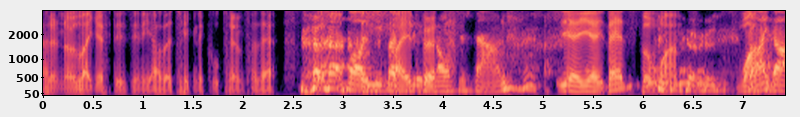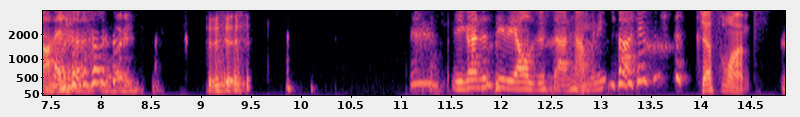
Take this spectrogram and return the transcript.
I don't know like if there's any other technical term for that. well, you got to do her. an ultrasound. Yeah, yeah, that's the one. My Once. God. So you got to see the ultrasound how many times? Just once.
